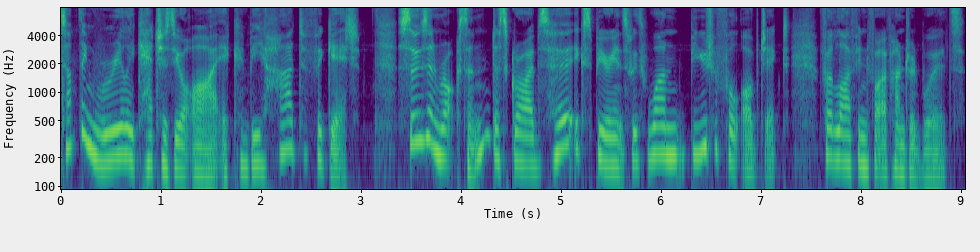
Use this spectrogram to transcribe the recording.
something really catches your eye, it can be hard to forget. Susan Roxon describes her experience with one beautiful object for Life in 500 Words.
